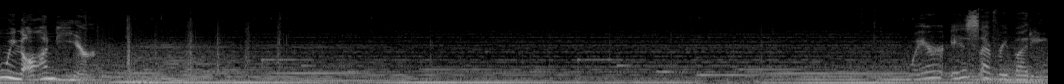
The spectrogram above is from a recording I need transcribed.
Going on here? Where is everybody?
